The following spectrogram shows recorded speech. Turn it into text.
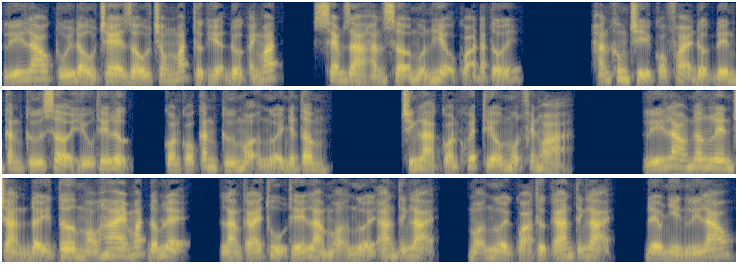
Lý Lao túi đầu che giấu trong mắt thực hiện được ánh mắt, xem ra hắn sở muốn hiệu quả đạt tới. Hắn không chỉ có phải được đến căn cứ sở hữu thế lực, còn có căn cứ mọi người nhân tâm. Chính là còn khuyết thiếu một phen hỏa. Lý Lao nâng lên tràn đầy tơ máu hai mắt đấm lệ, làm cái thủ thế làm mọi người an tĩnh lại, mọi người quả thực an tĩnh lại, đều nhìn Lý Lao,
